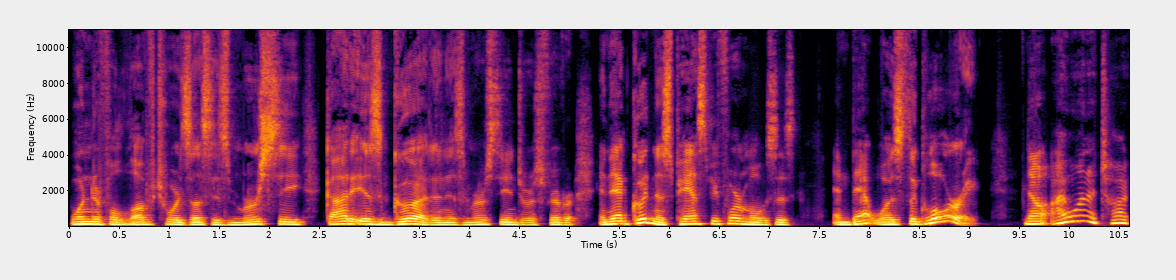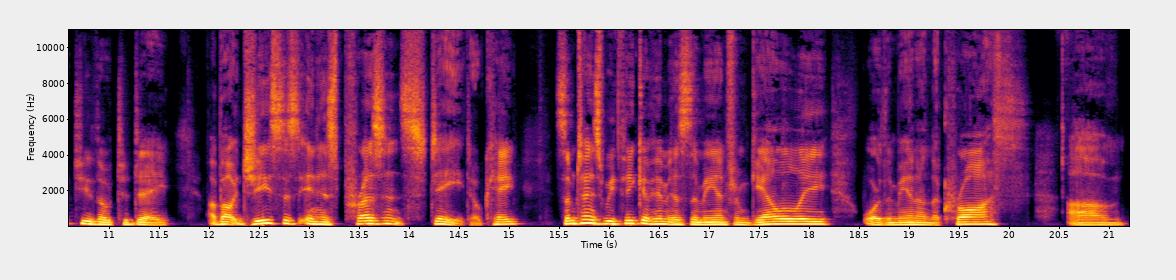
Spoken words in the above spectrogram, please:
wonderful love towards us, his mercy. God is good and his mercy endures forever. And that goodness passed before Moses, and that was the glory. Now, I want to talk to you, though, today about Jesus in his present state, okay? Sometimes we think of him as the man from Galilee or the man on the cross, um,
